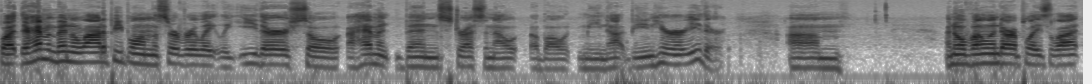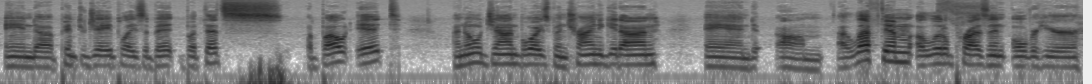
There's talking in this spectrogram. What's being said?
But there haven't been a lot of people on the server lately either, so I haven't been stressing out about me not being here either. Um, I know Velendar plays a lot, and uh, Pinter J plays a bit, but that's about it. I know John Boy's been trying to get on, and um, I left him a little present over here.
